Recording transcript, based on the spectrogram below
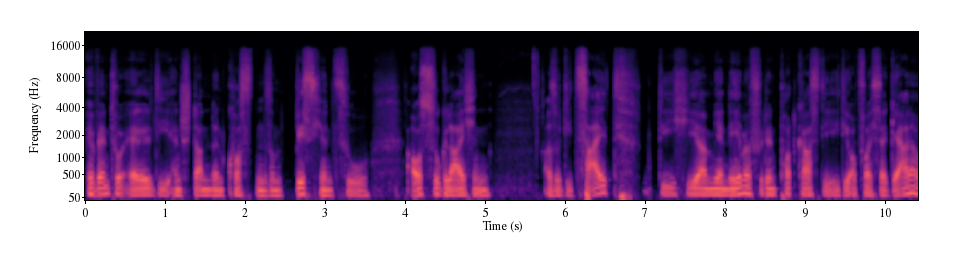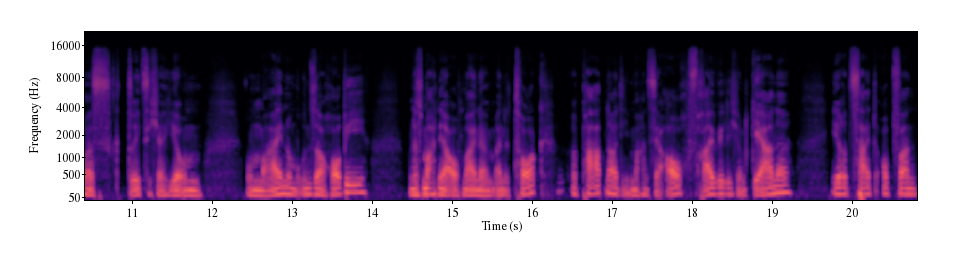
eventuell die entstandenen Kosten so ein bisschen zu auszugleichen. Also die Zeit, die ich hier mir nehme für den Podcast, die, die opfere ich sehr gerne. Es dreht sich ja hier um, um mein, um unser Hobby. Und das machen ja auch meine, meine Talk-Partner, die machen es ja auch freiwillig und gerne ihre Zeit opfern.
